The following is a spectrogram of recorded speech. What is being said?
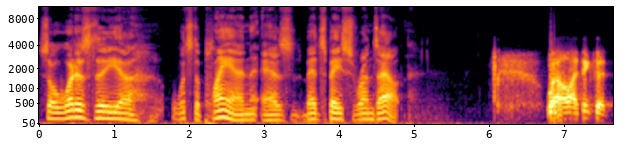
So what is the uh, what's the plan as bed space runs out? Well, I think that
